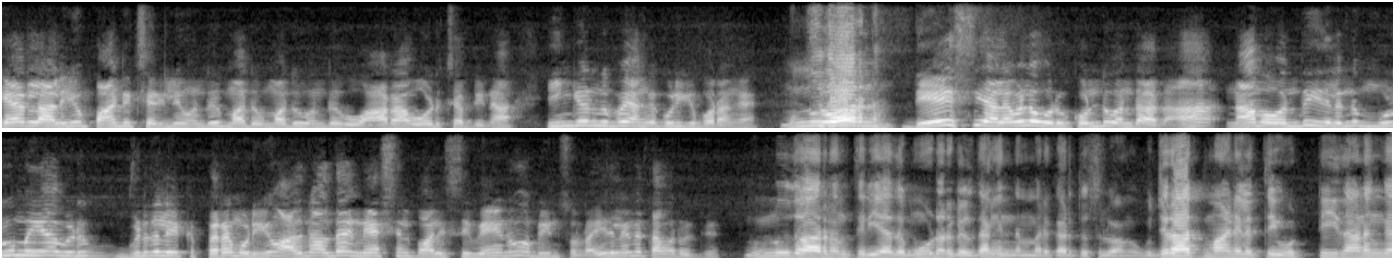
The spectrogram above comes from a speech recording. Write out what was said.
கேரளாலையும் பாண்டிச்சேரியிலயும் வந்து மது மது வந்து ஆறா ஓடுச்சு அப்படின்னா இங்க இருந்து போய் அங்க குடிக்க முன்னுதாரணம் தேசிய அளவுல ஒரு கொண்டு வந்தாதான் நாம வந்து இதுல இருந்து முழுமையா விடு விடுதலை பெற முடியும். அதனால தான் நேஷனல் பாலிசி வேணும் அப்படின்னு சொல்றேன் இதுல என்ன தவறு இருக்கு? முன்னுதாரணம் தெரியாத மூடர்கள் தாங்க இந்த மாதிரி கருத்து சொல்லுவாங்க. குஜராத் மாநிலத்தை ஒட்டி தானங்க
